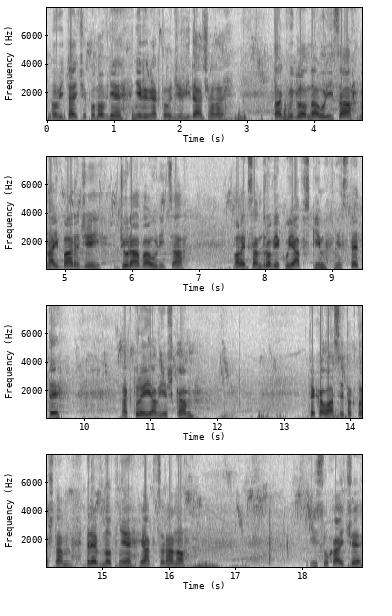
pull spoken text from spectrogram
No witajcie ponownie, nie wiem jak to będzie widać, ale tak wygląda ulica, najbardziej dziurawa ulica w Aleksandrowie Kujawskim, niestety, na której ja mieszkam. Te hałasy to ktoś tam drewno tnie, jak co rano. I słuchajcie,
